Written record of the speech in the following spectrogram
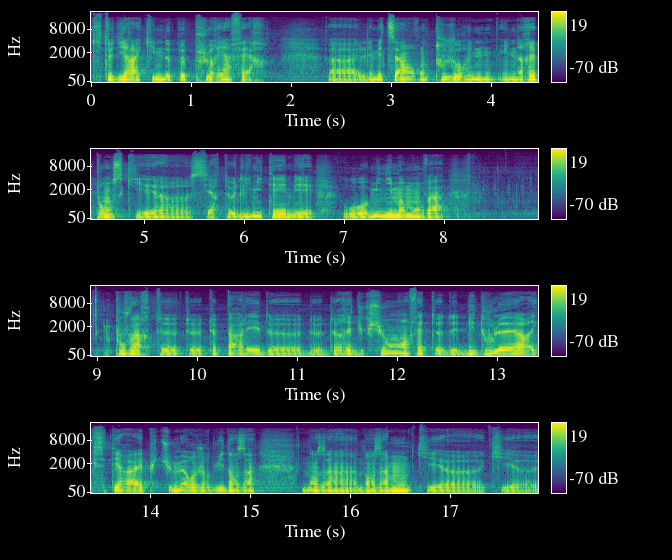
qui te dira qu'il ne peut plus rien faire. Euh, les médecins auront toujours une, réponse qui est euh, certes limitée, mais où au minimum on va pouvoir te, te- te parler de, de- de réduction en fait de- des douleurs, etc. Et puis tu meurs aujourd'hui dans un, dans, un, dans un monde qui est, euh, qui est, euh,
